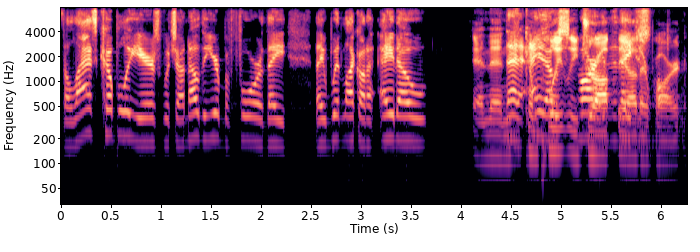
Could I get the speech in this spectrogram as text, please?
the last couple of years, which I know the year before they they went like on an 8-0 and then That completely dropped the other part.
